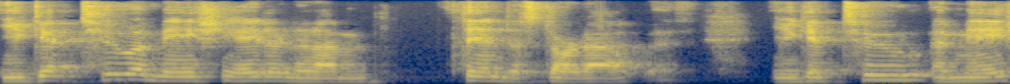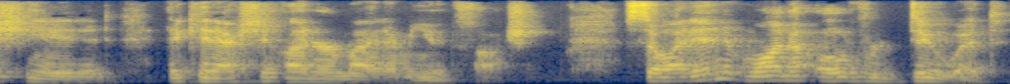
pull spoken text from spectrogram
you get too emaciated, and I'm thin to start out with. You get too emaciated, it can actually undermine immune function. So I didn't want to overdo it.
